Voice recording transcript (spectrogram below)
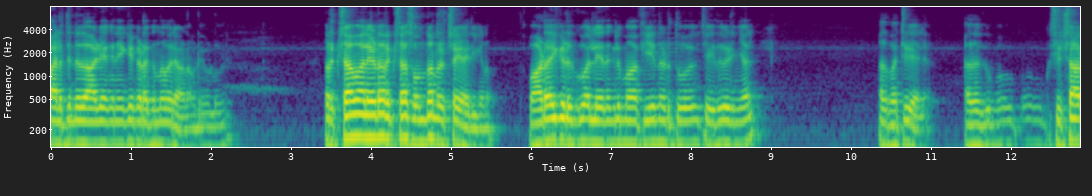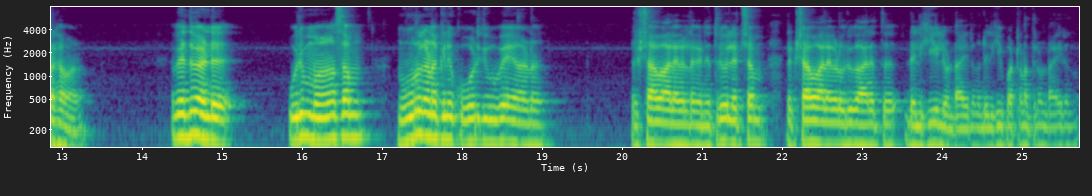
പാലത്തിന്റെ താഴെ അങ്ങനെയൊക്കെ കിടക്കുന്നവരാണ് അവിടെയുള്ളവർ റിക്ഷാവാലയുടെ റിക്ഷ സ്വന്തം റിക്ഷയായിരിക്കണം. വാടകയ്ക്ക് എടുക്കുകയോ അല്ലെ ഏതെങ്കിലും മാഫിയയിൽ നിന്ന് എടുത്തുകയോ ചെയ്തു കഴിഞ്ഞാൽ അത് പറ്റുകയില്ല. അത് ശിക്ഷാർഹമാണ്. അപ്പോൾ എന്ത് വേണ്ട? ഒരു മാസം നൂറുകണക്കിന് കോടി രൂപയാണ് റിക്ഷാവാലകളുടെ കഴിഞ്ഞ് എത്രയോ ലക്ഷം റിക്ഷാവാലകൾ ഒരു കാലത്ത് ഡൽഹിയിലുണ്ടായിരുന്നു ഡൽഹി പട്ടണത്തിലുണ്ടായിരുന്നു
